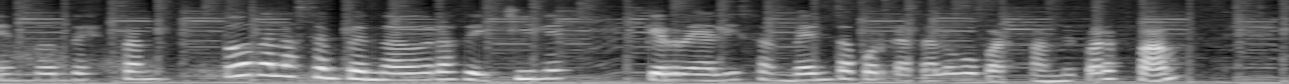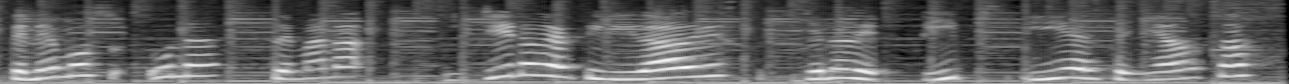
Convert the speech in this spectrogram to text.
en donde están todas las emprendedoras de Chile que realizan venta por catálogo Parfum de Parfum, tenemos una semana llena de actividades, llena de tips y enseñanzas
